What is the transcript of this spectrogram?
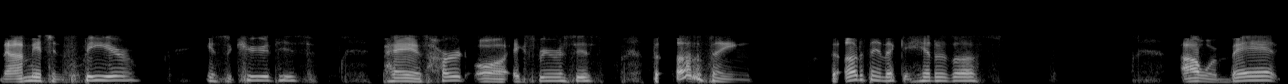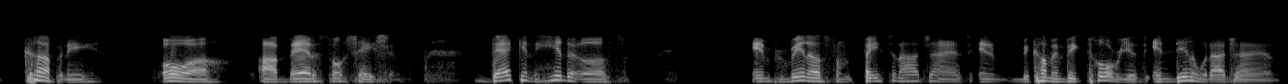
Now, I mentioned fear, insecurities, past hurt or experiences. The other thing, the other thing that can hinder us our bad company or our bad association. That can hinder us and prevent us from facing our giants and becoming victorious in dealing with our giants.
